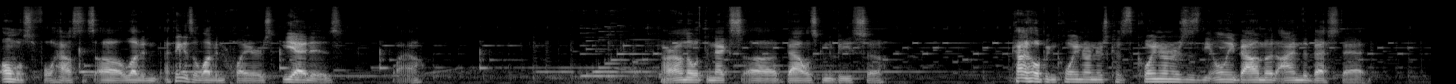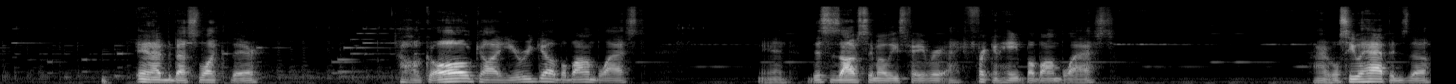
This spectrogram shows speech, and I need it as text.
almost a full house. It's uh 11. I think it's 11 players. Yeah, it is. Wow. Alright, I don't know what the next uh, battle is going to be, so... Kind of hoping Coin Runners, because Coin Runners is the only battle mode I'm the best at. And I have the best luck there. Oh, oh god, here we go. Bob-omb Blast. Man, this is obviously my least favorite. I freaking hate Bob-omb Blast. Alright, we'll see what happens, though.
